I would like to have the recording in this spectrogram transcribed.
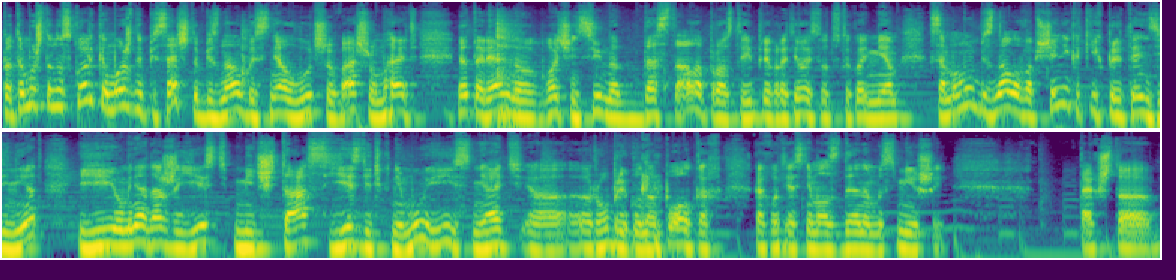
Потому что ну сколько можно писать, что Безнал бы снял лучше, вашу мать. Это реально очень сильно достало просто и превратилось вот в такой мем. К самому Безналу вообще никаких претензий нет. И у меня даже есть мечта съездить к нему и снять э, рубрику на полках, как вот я снимал с Дэном и с Мишей. Так что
